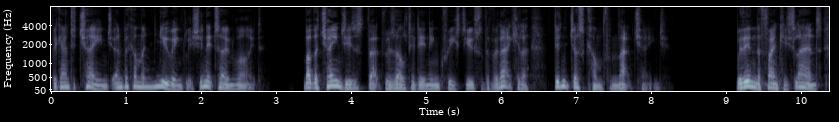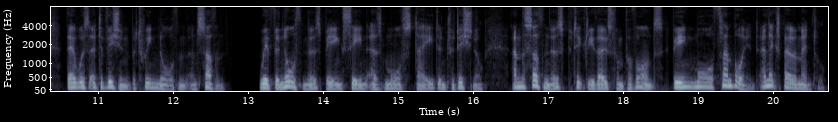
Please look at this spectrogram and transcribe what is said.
began to change and become a new English in its own right. But the changes that resulted in increased use of the vernacular didn't just come from that change. Within the Frankish lands, there was a division between northern and southern, with the northerners being seen as more staid and traditional, and the southerners, particularly those from Provence, being more flamboyant and experimental.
